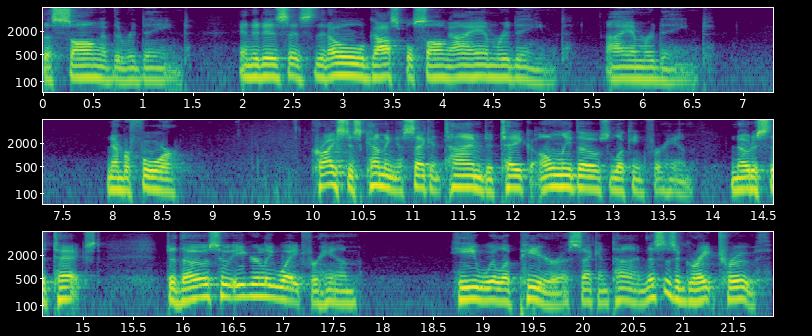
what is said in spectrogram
the song of the redeemed. And it is as that old gospel song, I am redeemed. I am redeemed. Number four, Christ is coming a second time to take only those looking for Him. Notice the text. To those who eagerly wait for Him, He will appear a second time. This is a great truth.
